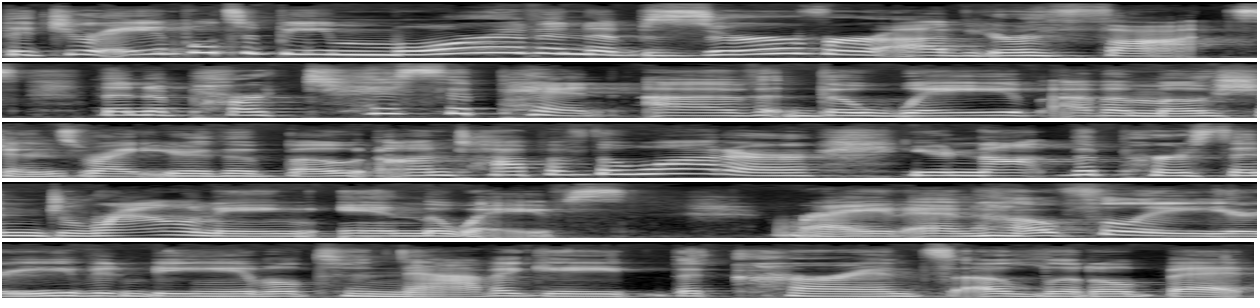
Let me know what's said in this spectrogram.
that you're able to be more of an observer of your thoughts than a participant of the wave of emotions, right? You're the boat on top of the water. You're not the person drowning in the waves right? And hopefully you're even being able to navigate the currents a little bit.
